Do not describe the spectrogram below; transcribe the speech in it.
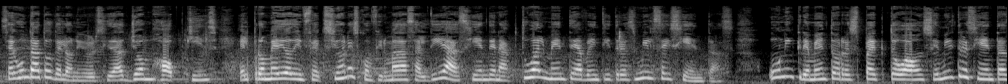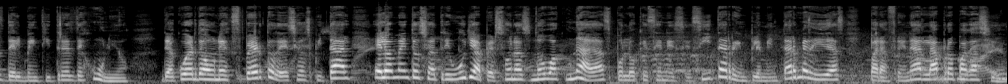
Según datos de la Universidad Johns Hopkins, el promedio de infecciones confirmadas al día ascienden actualmente a 23.600, un incremento respecto a 11.300 del 23 de junio. De acuerdo a un experto de ese hospital, el aumento se atribuye a personas no vacunadas, por lo que se necesita reimplementar medidas para frenar la propagación.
